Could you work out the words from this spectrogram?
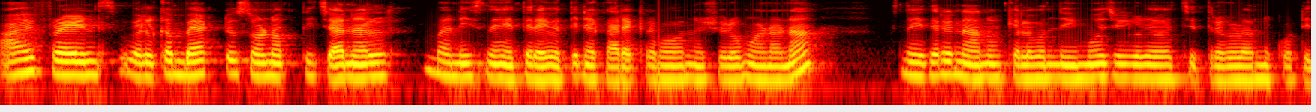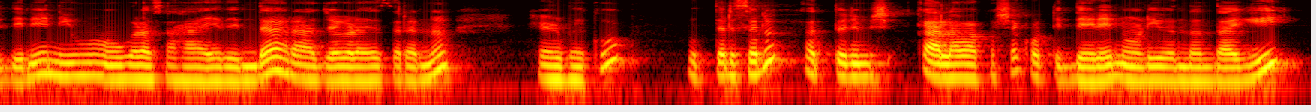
Hi friends welcome back to ಸೋಣೋಕ್ತಿ channel ಬನ್ನಿ ಸ್ನೇಹಿತರೆ, ಇವತ್ತಿನ ಕಾರ್ಯಕ್ರಮವನ್ನು ಶುರು ಮಾಡೋಣ. ಸ್ನೇಹಿತರೆ, ನಾನು ಕೆಲವೊಂದು ಇಮೋಜಿಗಳ ಚಿತ್ರಗಳನ್ನು ಕೊಟ್ಟಿದ್ದೀನಿ. ನೀವು ಅವುಗಳ ಸಹಾಯದಿಂದ ರಾಜ್ಯಗಳ ಹೆಸರನ್ನು ಹೇಳಬೇಕು. ಉತ್ತರಿಸಲು ಹತ್ತು ನಿಮಿಷ ಕಾಲಾವಕಾಶ ಕೊಟ್ಟಿದ್ದೇನೆ. ನೋಡಿ ಒಂದೊಂದಾಗಿ.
